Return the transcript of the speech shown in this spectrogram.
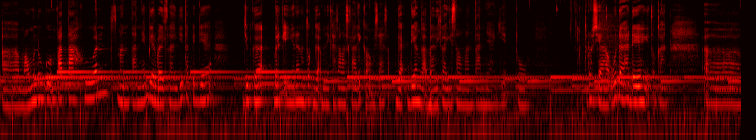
uh, mau menunggu empat tahun mantannya biar balik lagi, tapi dia juga berkeinginan untuk nggak menikah sama sekali kalau misalnya nggak dia nggak balik lagi sama mantannya gitu. Terus ya udah deh gitu kan. Um,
